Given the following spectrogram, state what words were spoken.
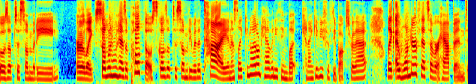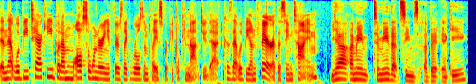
goes up to somebody or like someone who has a pothos goes up to somebody with a Thai and is like, you know, I don't have anything, but can I give you 50 bucks for that? Like, I wonder if that's ever happened and that would be tacky, but I'm also wondering if there's like rules in place where people cannot do that because that would be unfair at the same time. Yeah, I mean, to me, that seems a bit icky.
